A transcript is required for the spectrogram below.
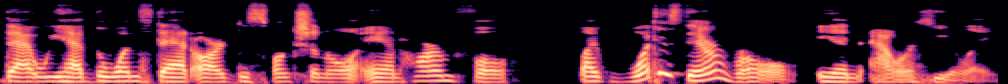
that we have, the ones that are dysfunctional and harmful, like what is their role in our healing?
